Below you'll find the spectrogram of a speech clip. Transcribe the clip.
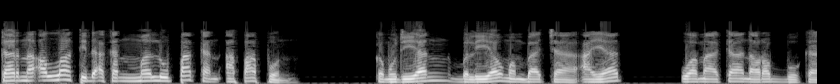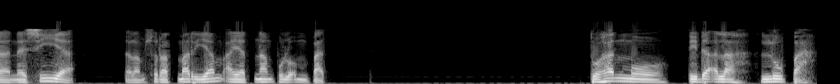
Karena Allah tidak akan melupakan apa pun. Kemudian beliau membaca ayat wa ma kana rabbuka nasiya dalam surat Maryam ayat 64. Tuhanmu tidaklah lupa.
